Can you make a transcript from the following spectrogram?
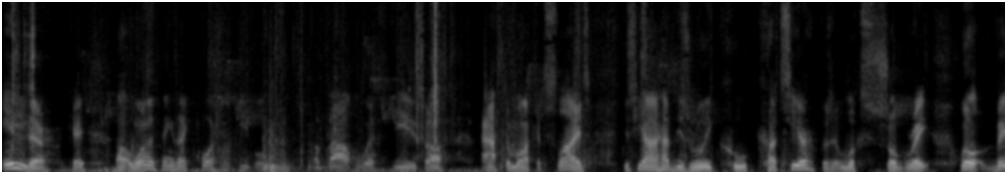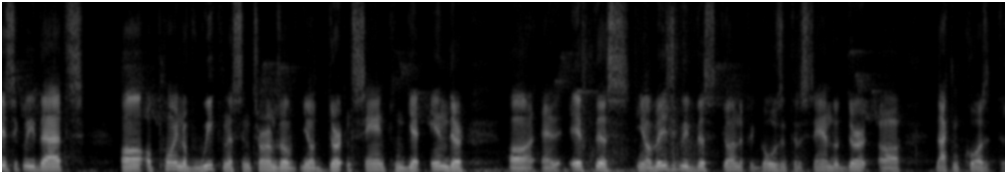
in there, okay? Uh, one of the things I caution people about with these uh, aftermarket slides, you see how I have these really cool cuts here because it looks so great? Well, basically that's uh, a point of weakness in terms of, you know, dirt and sand can get in there. Uh, and if this, you know, basically this gun, if it goes into the sand or dirt, uh, that can cause it to,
